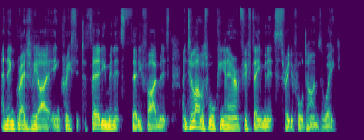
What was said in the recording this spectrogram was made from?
And then gradually I increased it to 30 minutes, 35 minutes until I was walking an hour and 15 minutes three to four times a week.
